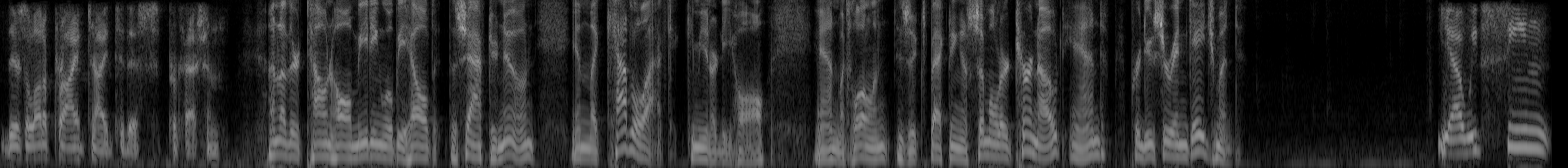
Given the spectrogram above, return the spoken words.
There's a lot of pride tied to this profession. Another town hall meeting will be held this afternoon in the Cadillac Community Hall, and McClellan is expecting a similar turnout and producer engagement. Yeah, we've seen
